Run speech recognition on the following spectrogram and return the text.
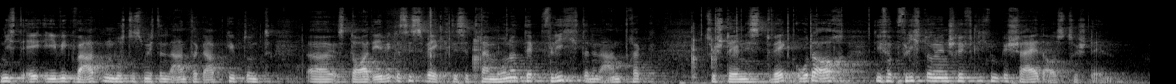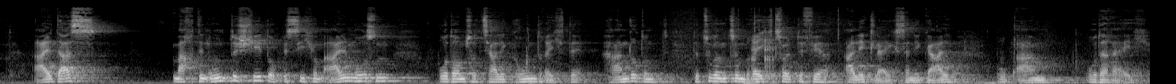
nicht e ewig warten muss, dass man nicht einen Antrag abgibt und äh, es dauert ewig, das ist weg. Diese drei Monate Pflicht, einen Antrag zu stellen, ist weg oder auch die Verpflichtung, einen schriftlichen Bescheid auszustellen. All das macht den Unterschied, ob es sich um Almosen oder um soziale Grundrechte handelt und der Zugang zum Recht sollte für alle gleich sein, egal ob arm oder reich.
